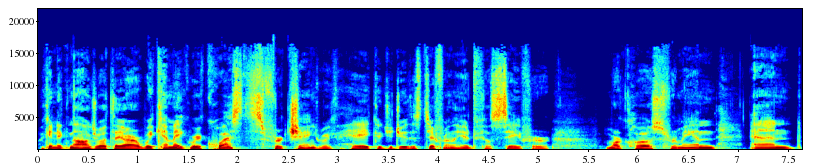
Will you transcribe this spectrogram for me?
We can acknowledge what they are. We can make requests for change. We, hey, could you do this differently? It'd feel safer more close for me. And, and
